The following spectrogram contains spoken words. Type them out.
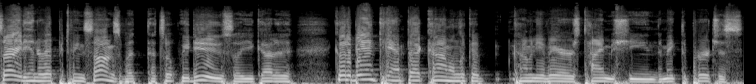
Sorry to interrupt between songs, but that's what we do. So you got to go to bandcamp.com and look up Comedy of Errors Time Machine to make the purchase.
